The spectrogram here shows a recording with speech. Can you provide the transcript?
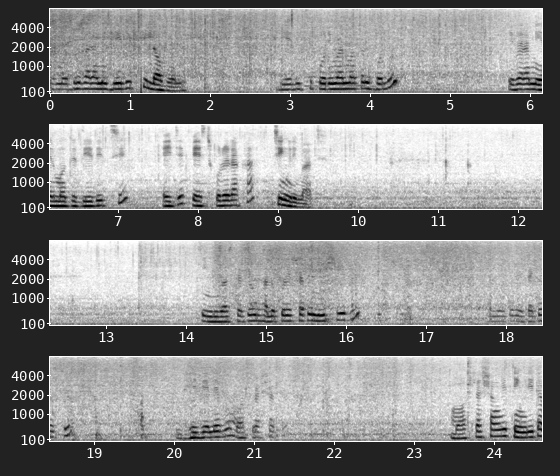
এর মধ্যে এবার আমি দিয়ে দিচ্ছি লবণ। দিয়ে দিচ্ছি পরিমাণ মতন হলুদ। এবার আমি এর মধ্যে দিয়ে দিচ্ছি এই যে পেস্ট করে রাখা চিংড়ি মাছ। চিংড়ি মাছটাকেও ভালো করে সাথে মিশিয়ে দিই। এটাকে একটু ভেজে নেব মশলার সাথে। মশলার সঙ্গে চিংড়িটা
